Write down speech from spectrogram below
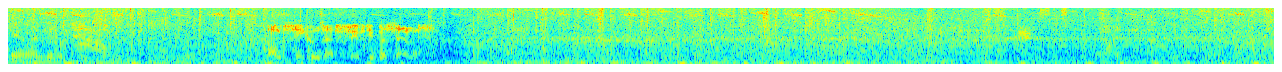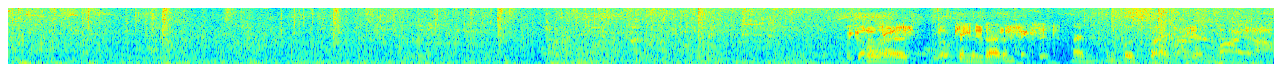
Tail end it. Pump sequence at 50%. Someone got him? I'm, I'm close by to getting. Fire.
